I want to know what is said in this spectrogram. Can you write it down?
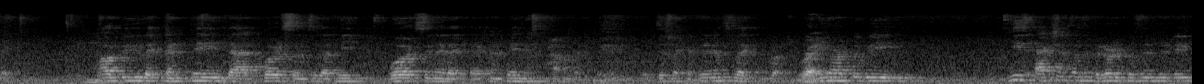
Like, how do you like contain that person so that he works in a like a contained environment? Just like containers, like but, Right. you have to be his actions as a Fedora representative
